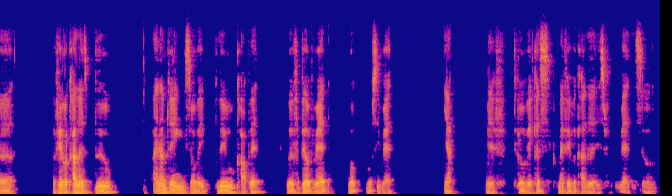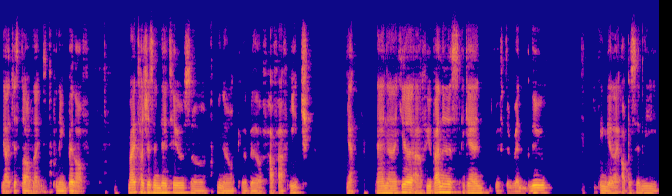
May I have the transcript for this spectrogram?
uh the favorite color is blue and I'm doing sort of a blue carpet with a bit of red well mostly red. Yeah with to go with it because my favorite color is red. So yeah I just thought of like putting a bit of my touches in there too so you know a bit of half half each. Yeah and uh, here are a few banners again with the red and blue. I think they're like oppositely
